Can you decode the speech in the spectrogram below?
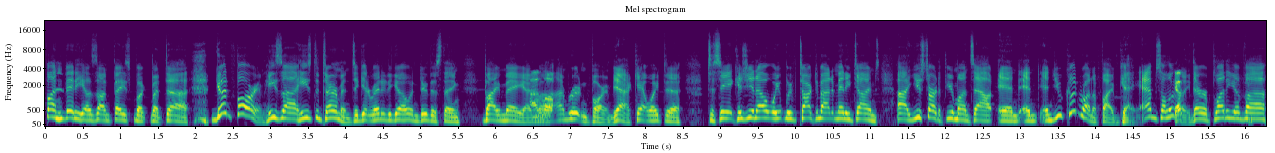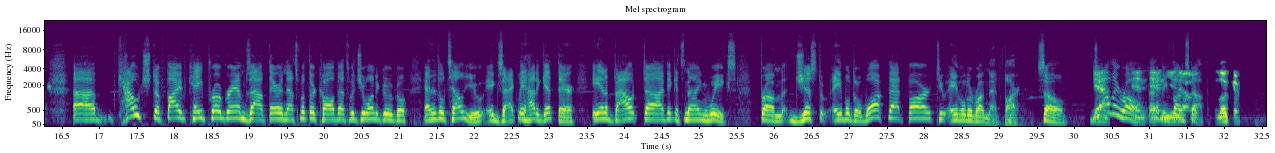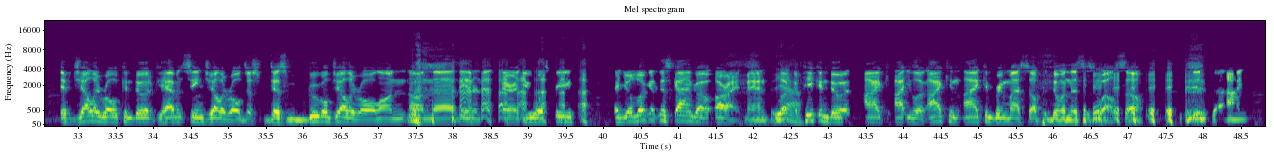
fun videos on Facebook. But uh, good for him. He's uh, he's determined to get ready to go and do this thing by May. I'm, uh, I'm rooting for him. Yeah, I can't wait to to see it because you know we we've talked about it many times. Uh, you start a few months out and and and you could run a 5K. Absolutely, yep. there are plenty of uh, uh, Couch to 5K programs out there, and that's what they're called. That's what you want to Google, and it'll tell you exactly how to get there in about I think it's nine weeks from just able to walk that far to able to run that far. So yeah. Jelly Roll, and, that'll and, be fun know, stuff. Look, if, if Jelly Roll can do it, if you haven't seen Jelly Roll, just just Google Jelly Roll on on uh, the internet there, and you will see. And you'll look at this guy and go, "All right, man. Look, yeah. if he can do it, I, I look, I can, I can bring myself to doing this as well." So, I,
